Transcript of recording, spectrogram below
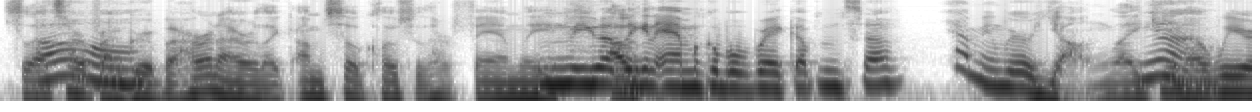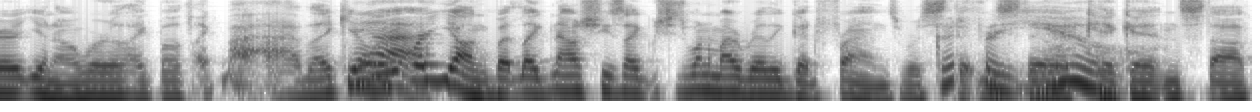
so that's her friend Oh. group but her and i were like i'm so close with her family you had I- like an amicable breakup and stuff yeah, I mean, we were young. Like, you Yeah. know, we were, you know, we're like both like, bah, like, you know, Yeah. we're, we're young, but like now she's like, she's one of my really good friends. We're Good still, for we still you. kick it and stuff.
